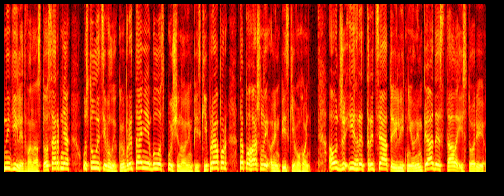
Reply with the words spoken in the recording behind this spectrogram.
неділі, 12 серпня, у столиці Великої Британії було спущено олімпійський прапор та погашений олімпійський вогонь. А отже, ігри 30-ї літньої олімпіади стали історією.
